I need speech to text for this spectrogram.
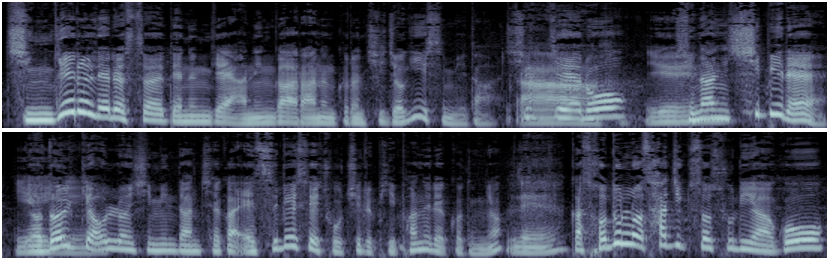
징계를 내렸어야 되는 게 아닌가라는 그런 지적이 있습니다. 실제로 아, 예. 지난 10일에 예, 8개 예. 언론 시민단체가 SBS의 조치를 비판을 했거든요. 네. 그러니까 서둘러 사직서 수리하고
